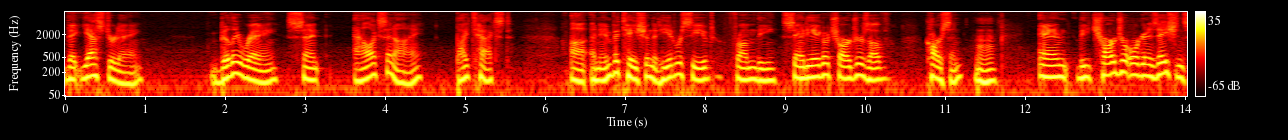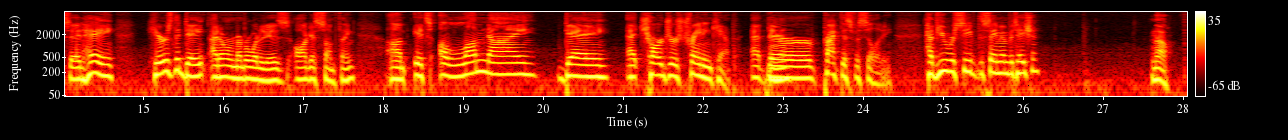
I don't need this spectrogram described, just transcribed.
that yesterday Billy Ray sent Alex and I by text uh, an invitation that he had received from the San Diego Chargers of Carson. And the Charger organization said, hey, here's the date. I don't remember what it is, August something. Um, it's Alumni Day at Chargers training camp at their practice facility. Have you received the same invitation? No.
